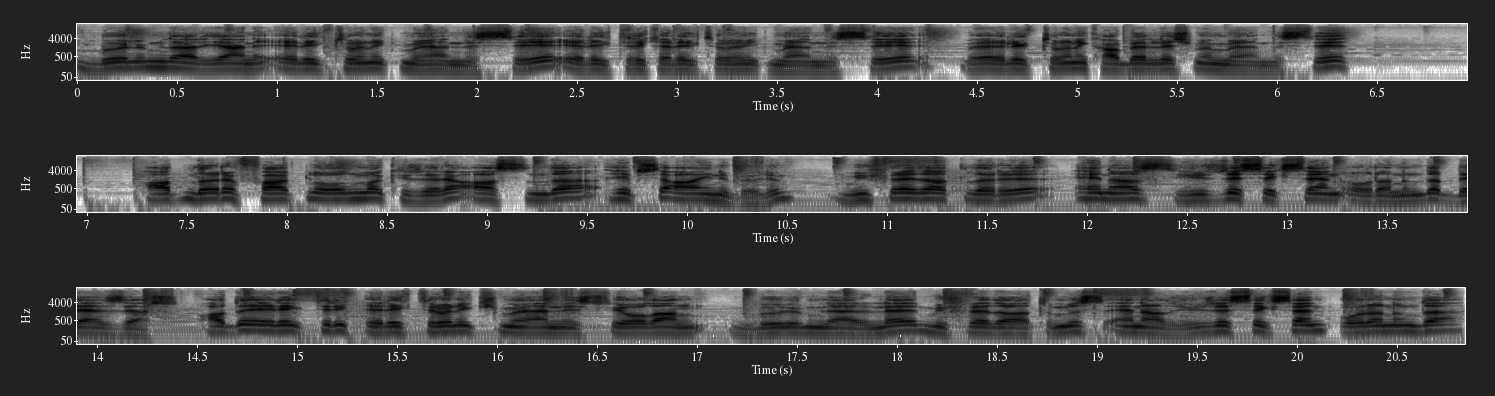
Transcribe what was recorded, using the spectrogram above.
bölümler yani elektronik mühendisliği, elektrik elektronik mühendisliği ve elektronik haberleşme mühendisliği adları farklı olmak üzere aslında hepsi aynı bölüm. Müfredatları en az %80 oranında benzer. Adı elektrik elektronik mühendisliği olan bölümlerle müfredatımız en az %80 oranında,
